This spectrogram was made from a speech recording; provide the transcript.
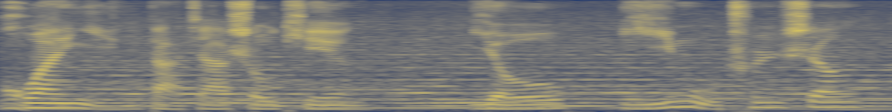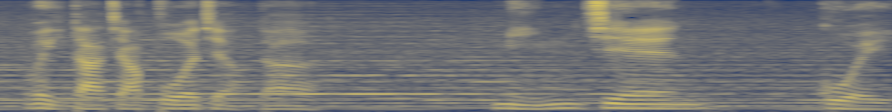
欢迎大家收听由一木春生为大家播讲的民间鬼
